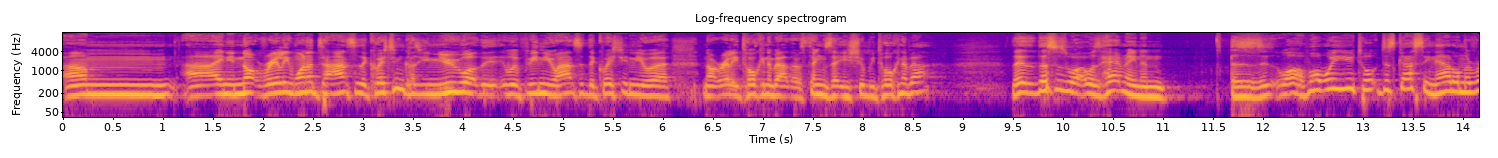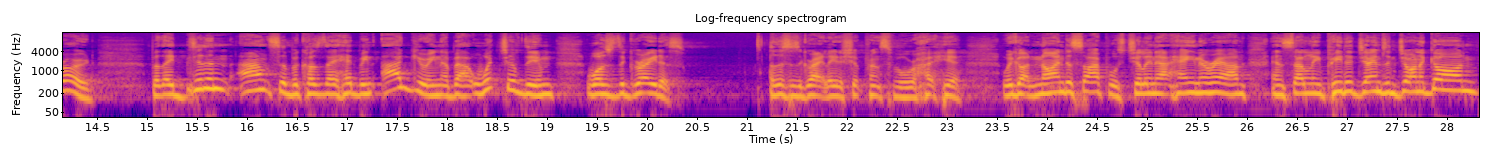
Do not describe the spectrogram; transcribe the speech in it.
um, uh, and you not really wanted to answer the question because you knew what, the, if you answered the question, you were not really talking about the things that you should be talking about. This is what was happening, and well, what were you talk, discussing out on the road? But they didn't answer because they had been arguing about which of them was the greatest. Oh, this is a great leadership principle right here. We got nine disciples chilling out, hanging around, and suddenly Peter, James, and John are gone.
